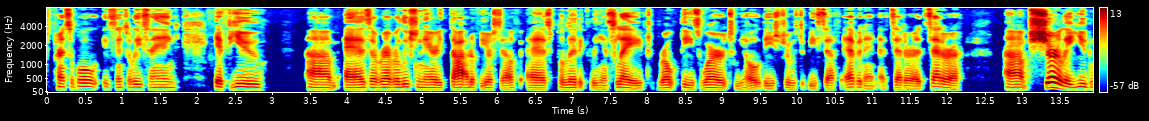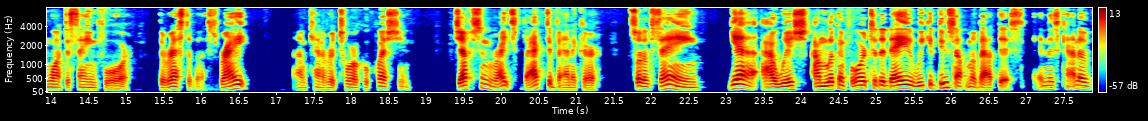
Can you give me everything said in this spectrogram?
principle, essentially saying if you, um, as a revolutionary, thought of yourself as politically enslaved, wrote these words, we hold these truths to be self evident, et etc., etc., um, surely you'd want the same for the rest of us, right? Um, kind of rhetorical question. Jefferson writes back to Banneker, sort of saying, Yeah, I wish I'm looking forward to the day we could do something about this. And this kind of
